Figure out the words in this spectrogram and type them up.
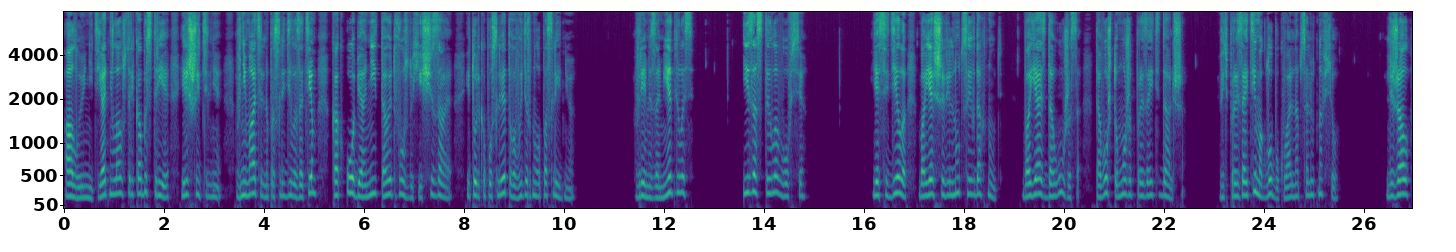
алую нить я отняла у старика быстрее и решительнее, внимательно проследила за тем, как обе они тают в воздухе, исчезая, и только после этого выдернула последнюю. Время замедлилось и застыло вовсе. Я сидела, боясь шевельнуться и вдохнуть, боясь до ужаса того, что может произойти дальше. Ведь произойти могло буквально абсолютно все. Лежал,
